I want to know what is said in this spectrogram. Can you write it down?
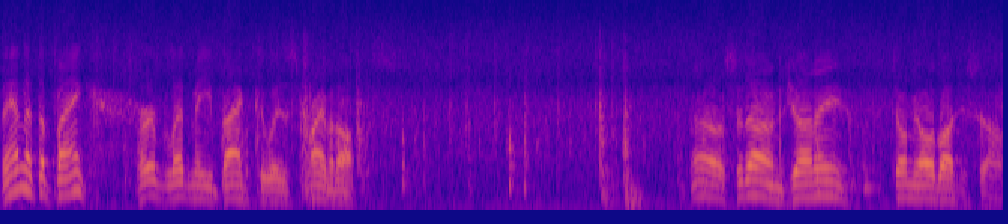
Then at the bank, Herb led me back to his private office. Well, sit down, Johnny. Tell me all about yourself.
